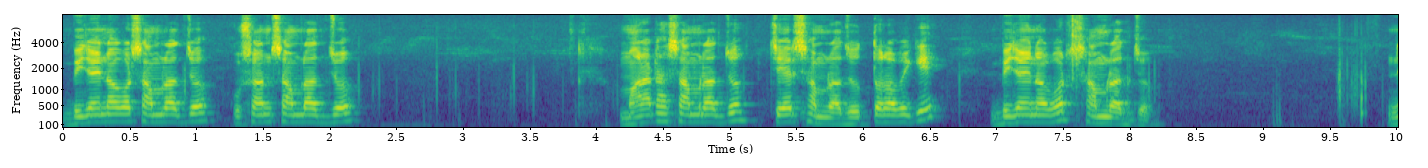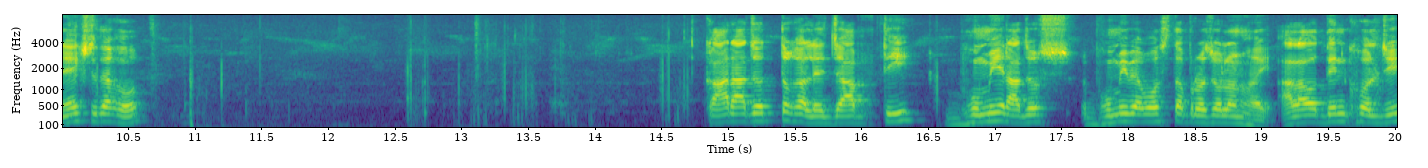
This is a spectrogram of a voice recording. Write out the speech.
বিজয়নগর সাম্রাজ্য, কুষাণ সাম্রাজ্য, মারাঠা সাম্রাজ্য, চের সাম্রাজ্য। উত্তর হবে কি? বিজয়নগর সাম্রাজ্য। নেক্সট দেখো। কার রাজত্বকালে জাপ্তি, ভূমি রাজস্ব ভূমি ব্যবস্থা প্রচলন হয়। আলাউদ্দিন খলজি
